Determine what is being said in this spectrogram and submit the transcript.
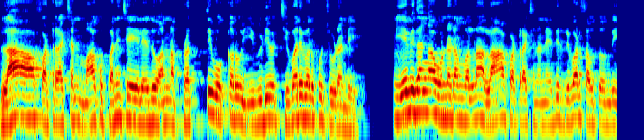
లా ఆఫ్ అట్రాక్షన్ మాకు పని చేయలేదు అన్న ప్రతి ఒక్కరూ ఈ వీడియో చివరి వరకు చూడండి. ఏ విధంగా ఉండడం వలన లా ఆఫ్ అట్రాక్షన్ అనేది రివర్స్ అవుతుంది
